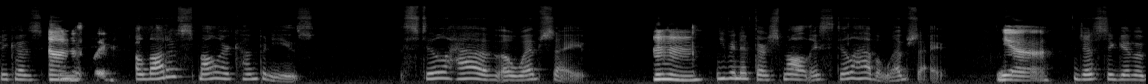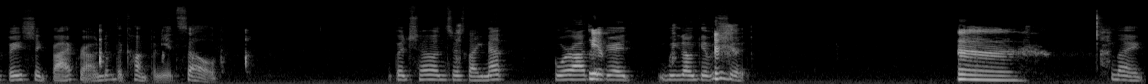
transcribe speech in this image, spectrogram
because honestly a lot of smaller companies still have a website mm-hmm. even if they're small they still have a website yeah just to give a basic background of the company itself but Shone's just like, nope, we're off the yep. grid. We don't give a shit. Uh. Like,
